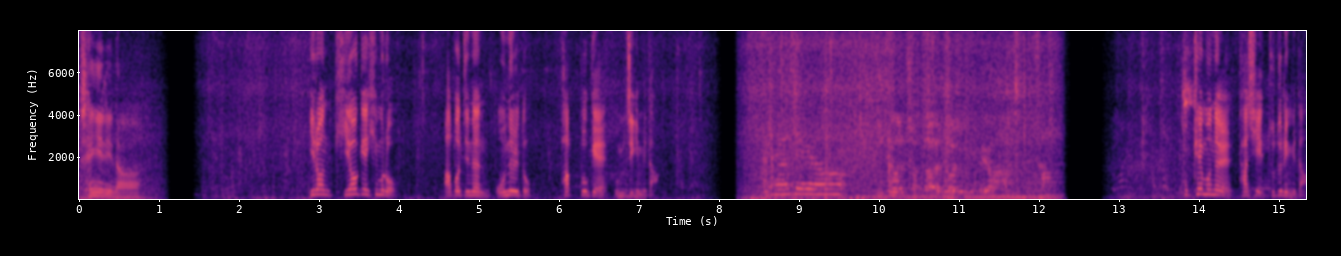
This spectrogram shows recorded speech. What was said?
생일이나 이런 기억의 힘으로 아버지는 오늘도 바쁘게 움직입니다. 이태원 참사 유가족인데요. 국회 문을 다시 두드립니다.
